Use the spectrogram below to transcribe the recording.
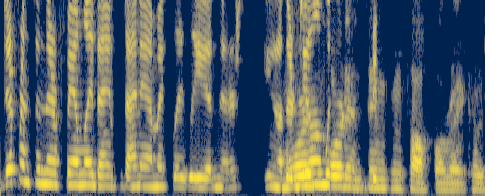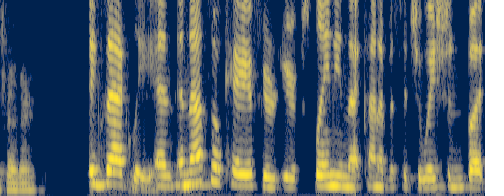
difference in their family dy- dynamic lately and there's you know they're More dealing important with things in softball right coach heather? Exactly and and that's okay if you're you're explaining that kind of a situation but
